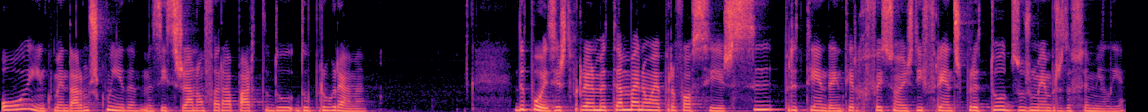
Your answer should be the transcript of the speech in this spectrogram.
ou encomendarmos comida, mas isso já não fará parte do, do programa. Depois, este programa também não é para vocês se pretendem ter refeições diferentes para todos os membros da família,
